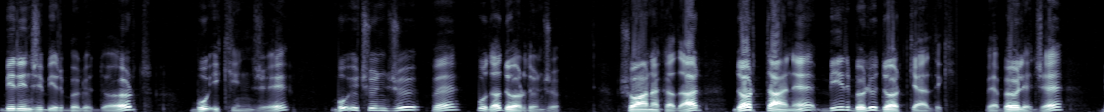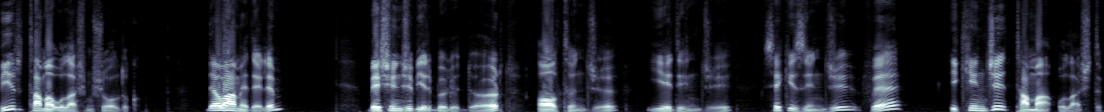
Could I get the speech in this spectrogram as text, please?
birinci 1 bölü 4, bu ikinci, bu üçüncü ve bu da dördüncü. Şu ana kadar 4 tane 1 bölü 4 geldik ve böylece bir tama ulaşmış olduk. Devam edelim. 5. 1 bölü 4, 6. 7. 8. ve ikinci tama ulaştık.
